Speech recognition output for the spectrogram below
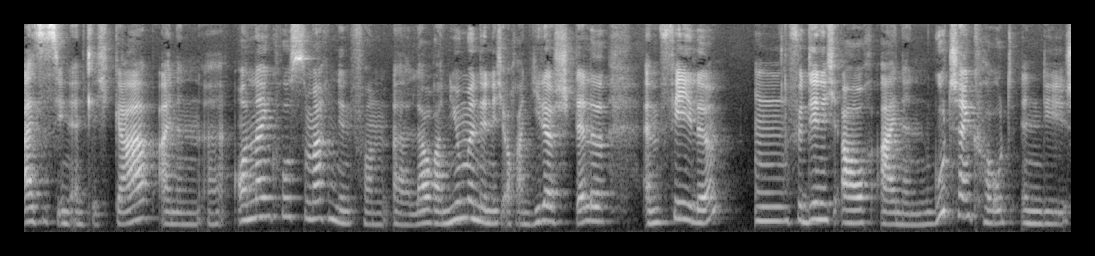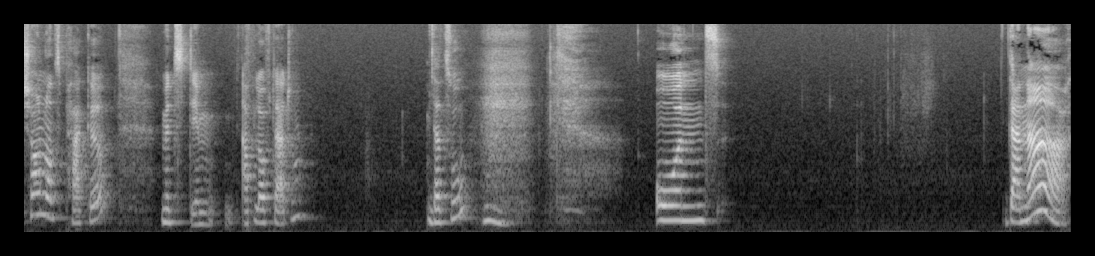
als es ihn endlich gab, einen äh, Online-Kurs zu machen, den von äh, Laura Newman, den ich auch an jeder Stelle empfehle, mh, mm, für den ich auch einen Gutscheincode in die Shownotes packe mit dem Ablaufdatum dazu. Und danach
